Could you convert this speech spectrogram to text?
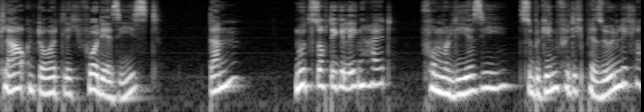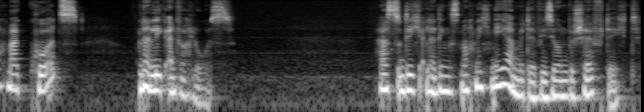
klar und deutlich vor dir siehst, dann nutz doch die Gelegenheit, formulier sie zu Beginn für dich persönlich nochmal kurz und dann leg einfach los. Hast du dich allerdings noch nicht näher mit der Vision beschäftigt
